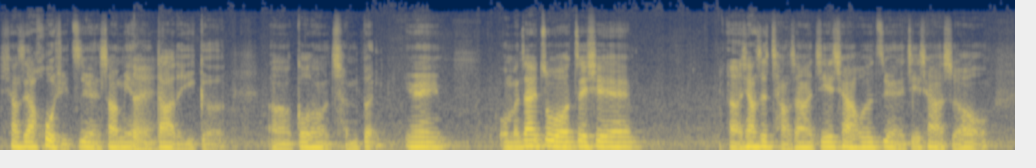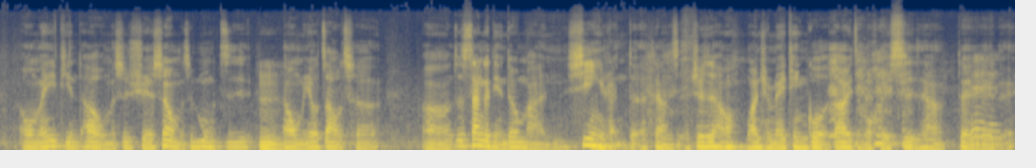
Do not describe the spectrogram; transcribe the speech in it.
像是要获取资源上面很大的一个呃沟通的成本，因为我们在做这些呃像是厂商的接洽或者资源的接洽的时候，我们一提到我们是学生，我们是募资，嗯。然后我们又造车，呃，这三个点都蛮吸引人的，这样子 就是好像完全没听过到底怎么回事这样，对 对对。对，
